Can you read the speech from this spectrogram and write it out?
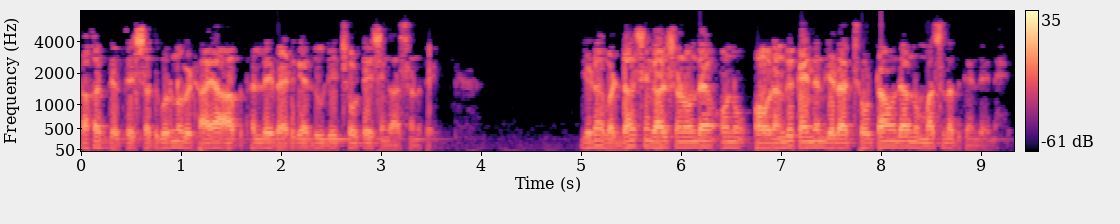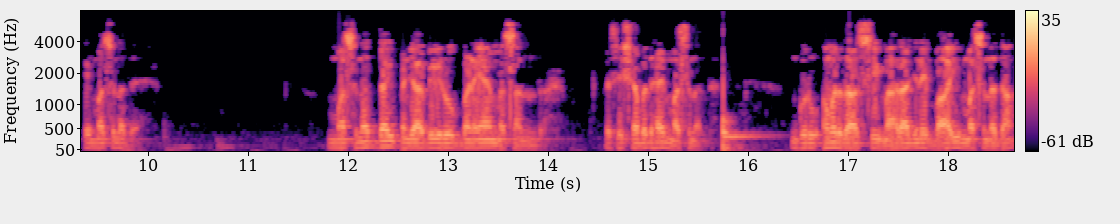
ਤਖਤ ਦੇ ਉੱਤੇ ਸਤਿਗੁਰੂ ਨੂੰ ਬਿਠਾਇਆ, ਆਪ ਥੱਲੇ ਬੈਠ ਗਿਆ ਦੂਜੇ ਛੋਟੇ ਸਿੰਘਾਸਣ ਤੇ। ਜਿਹੜਾ ਵੱਡਾ ਸਿੰਘਾਸਣ ਹੁੰਦਾ ਉਹਨੂੰ ਔਰੰਗ ਕਹਿੰਦੇ ਨੇ, ਜਿਹੜਾ ਛੋਟਾ ਹੁੰਦਾ, ਉਹਨੂੰ ਮਸਨਦ ਕਹਿੰਦੇ ਨੇ। ਇਹ ਮਸਨਦ ਹੈ। ਮਸਨਦ ਦਾ ਹੀ ਪੰਜਾਬੀ ਰੂਪ ਬਣਿਆ ਮਸੰਦ। ਵੈਸੇ ਸ਼ਬਦ ਹੈ ਮਸਨਦ। ਗੁਰੂ ਅਮਰਦਾਸ ਜੀ ਮਹਾਰਾਜ ਨੇ 22 ਮਸਨਦਾਂ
